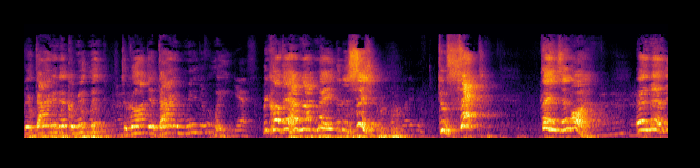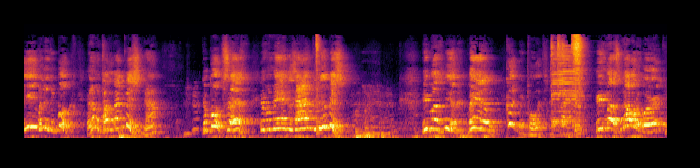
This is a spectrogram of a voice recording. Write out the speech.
They're dying in their commitment. to God, they're dying in many different ways. Yes. Because they have not made the decision What they do. to set things in order. Amen. Even in the book, and I'm going to talk about the bishop now. The book says if a man desires to be a bishop, he must be a man of good report. He must know the word,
